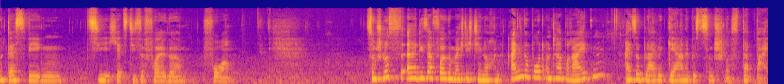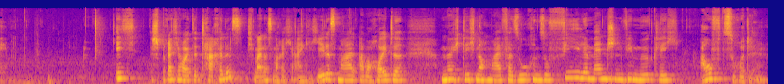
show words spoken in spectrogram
Und deswegen ziehe ich jetzt diese Folge vor. Zum Schluss äh, dieser Folge möchte ich dir noch ein Angebot unterbreiten, also bleibe gerne bis zum Schluss dabei. Ich spreche heute Tacheles. Ich meine, das mache ich ja eigentlich jedes Mal, aber heute möchte ich noch mal versuchen, so viele Menschen wie möglich aufzurütteln.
